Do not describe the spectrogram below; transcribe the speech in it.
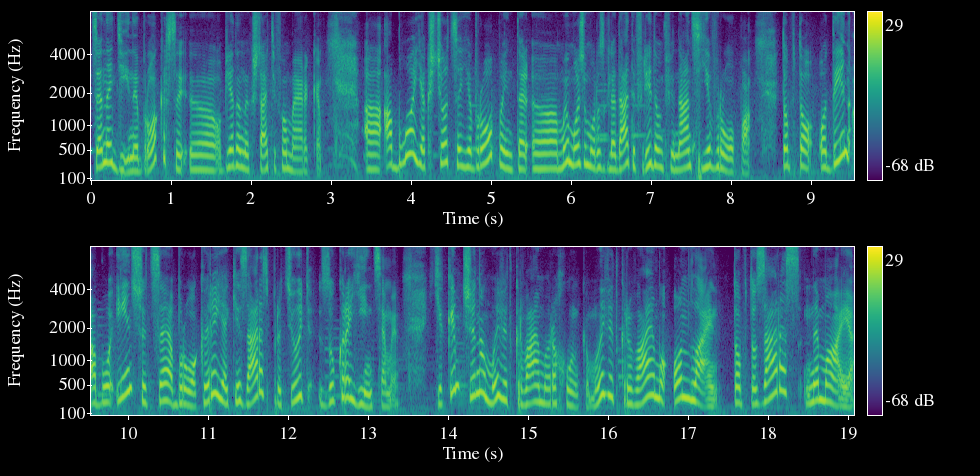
це надійний брокер е, Об'єднаних Штатів Америки. Або якщо це Європа, е, ми можемо розглядати Freedom Finance Європа. Тобто один або інший це брокери, які зараз працюють з українцями. Яким чином ми відкриваємо рахунки? Ми відкриваємо онлайн. Тобто зараз немає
